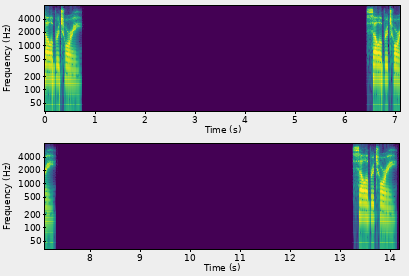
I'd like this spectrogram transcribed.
celebratory. Celebratory. Celebratory.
